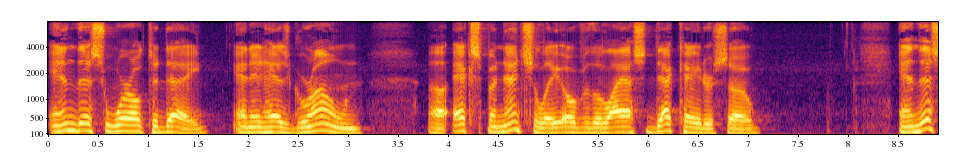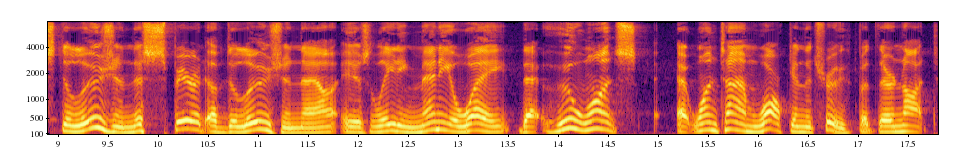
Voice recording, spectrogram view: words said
in this world today, and it has grown uh, exponentially over the last decade or so and this delusion, this spirit of delusion now is leading many away that who once at one time walked in the truth, but they're not,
